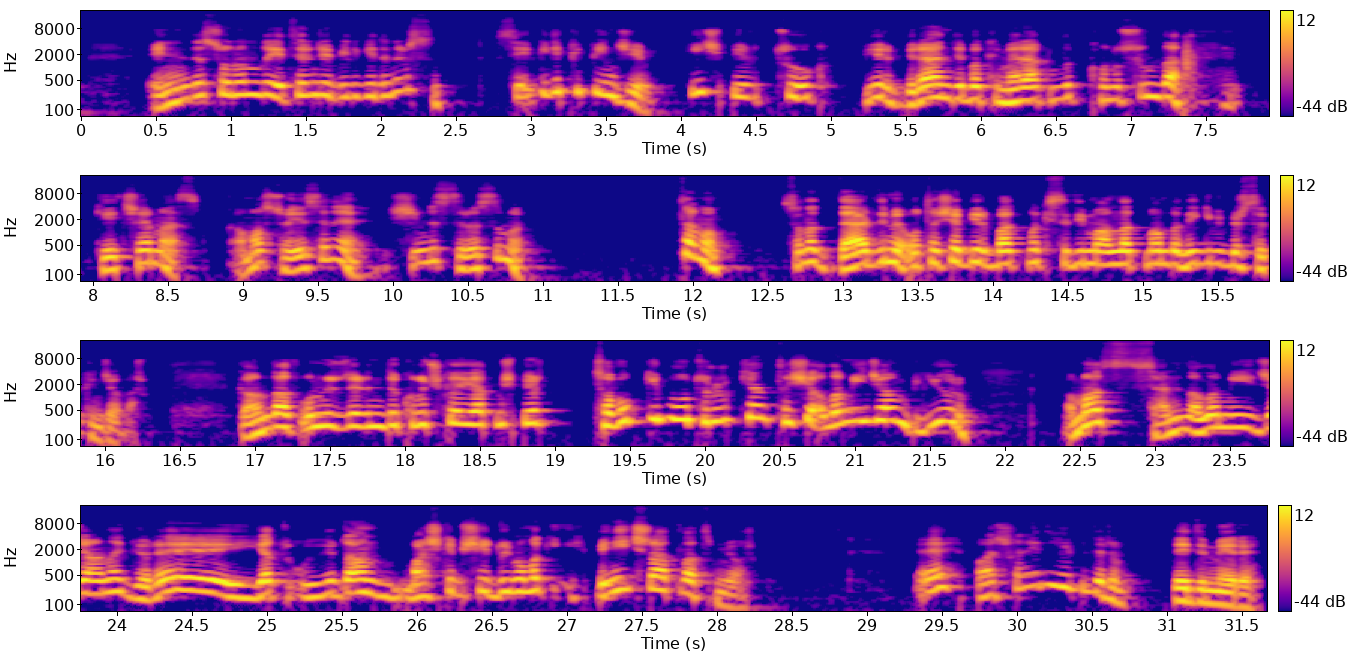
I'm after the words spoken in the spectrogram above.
Eninde sonunda yeterince bilgi edinirsin. Sevgili Pipinciğim, hiçbir tuk, bir brandy bakı meraklılık konusunda geçemez. Ama söylesene, şimdi sırası mı? Tamam, sana derdimi o taşa bir bakmak istediğimi anlatmamda ne gibi bir sakınca var? Gandalf onun üzerinde kuluçkaya yatmış bir tavuk gibi otururken taşı alamayacağımı biliyorum. Ama senden alamayacağına göre yat uyudan başka bir şey duymamak beni hiç rahatlatmıyor. Eh başka ne diyebilirim dedi Mary.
